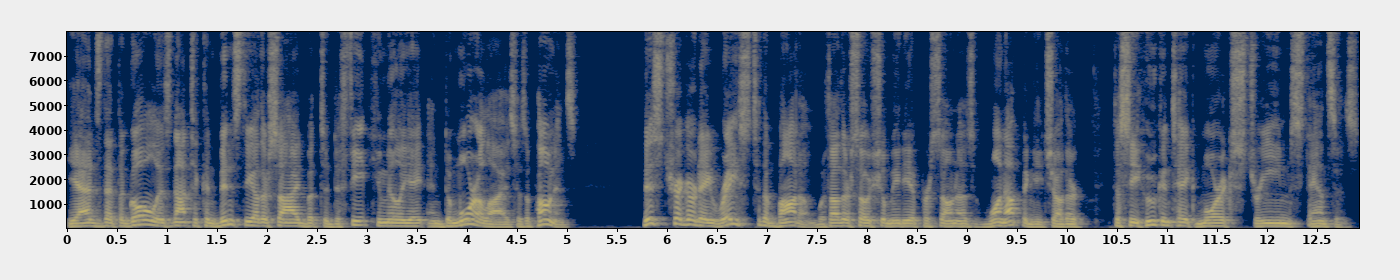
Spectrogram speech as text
He adds that the goal is not to convince the other side, but to defeat, humiliate, and demoralize his opponents. This triggered a race to the bottom with other social media personas one upping each other to see who can take more extreme stances.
